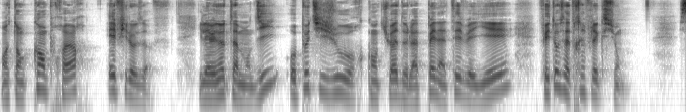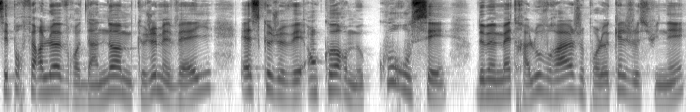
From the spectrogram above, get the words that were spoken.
en tant qu'empereur et philosophe. Il avait notamment dit, au petit jour, quand tu as de la peine à t'éveiller, fais-toi cette réflexion c'est pour faire l'œuvre d'un homme que je m'éveille, est-ce que je vais encore me courroucer de me mettre à l'ouvrage pour lequel je suis né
